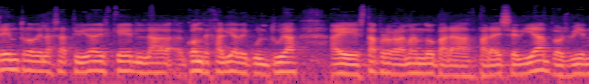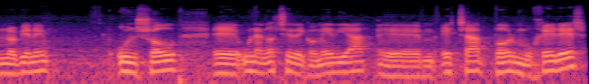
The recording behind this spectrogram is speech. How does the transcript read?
dentro de las actividades que la Concejalía de Cultura está programando para, para ese día, pues bien, nos viene un show, eh, una noche de comedia eh, hecha por mujeres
